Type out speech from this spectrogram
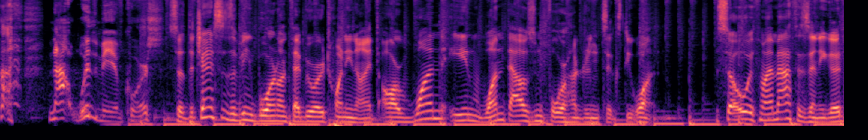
Not with me, of course. So the chances of being born on February 29th are 1 in 1,461. So, if my math is any good,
